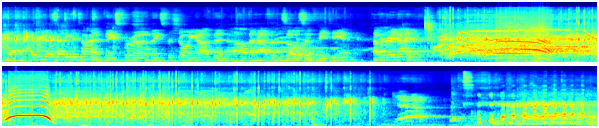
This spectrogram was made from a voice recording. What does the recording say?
And, uh, hope you guys had a good time. Thanks for uh, thanks for showing up, and uh, on behalf of the Zelda Symphony team, have a great night. Yeah! Woo! Yeah!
